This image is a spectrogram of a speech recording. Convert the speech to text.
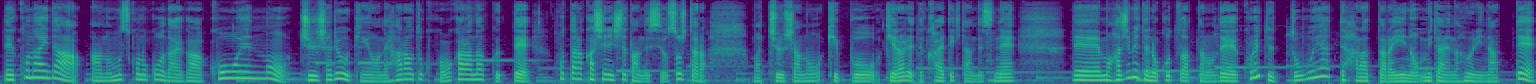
で、この間、あの、息子の高大が公園の駐車料金をね、払うとこがわからなくって、ほったらかしにしてたんですよ。そしたら、まあ、駐車の切符を切られて帰ってきたんですね。で、まあ、初めてのことだったので、これってどうやって払ったらいいのみたいな風になって、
